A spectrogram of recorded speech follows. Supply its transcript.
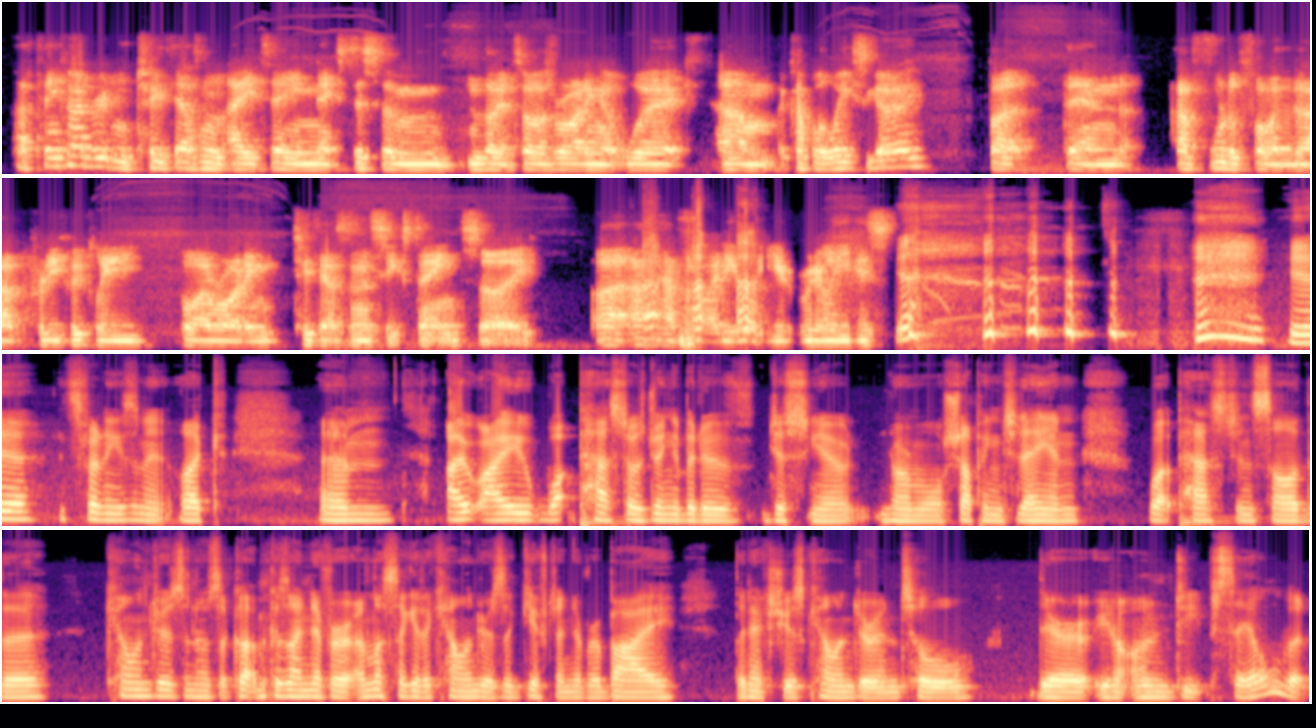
I think I'd written 2018 next to some notes I was writing at work um, a couple of weeks ago, but then I would have followed that up pretty quickly by writing 2016. So I, I have no idea what year it really is. Yeah. it's funny, isn't it? Like, um, I, I what passed. I was doing a bit of just you know normal shopping today, and what passed and saw the calendars, and I was like, oh, because I never, unless I get a calendar as a gift, I never buy the next year's calendar until they're you know on deep sale. But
